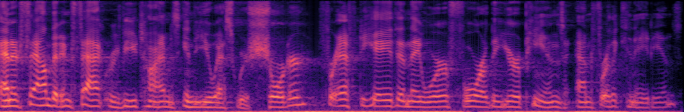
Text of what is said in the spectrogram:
And it found that in fact review times in the US were shorter for FDA than they were for the Europeans and for the Canadians.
